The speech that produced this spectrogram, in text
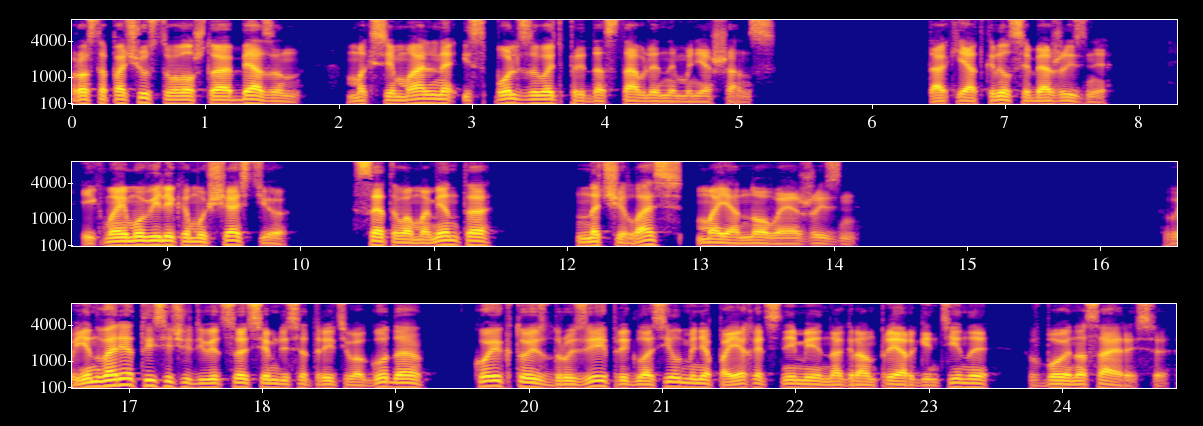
просто почувствовал, что обязан максимально использовать предоставленный мне шанс. Так я открыл себя жизни, и, к моему великому счастью, с этого момента началась моя новая жизнь. В январе 1973 года кое-кто из друзей пригласил меня поехать с ними на Гран-при Аргентины в Буэнос-Айресе.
